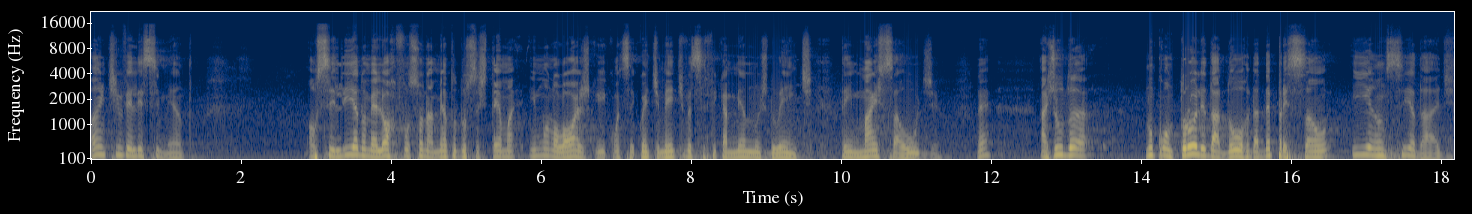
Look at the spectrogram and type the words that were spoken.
anti-envelhecimento, auxilia no melhor funcionamento do sistema imunológico e, consequentemente, você fica menos doente, tem mais saúde, né? ajuda no controle da dor, da depressão e ansiedade,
